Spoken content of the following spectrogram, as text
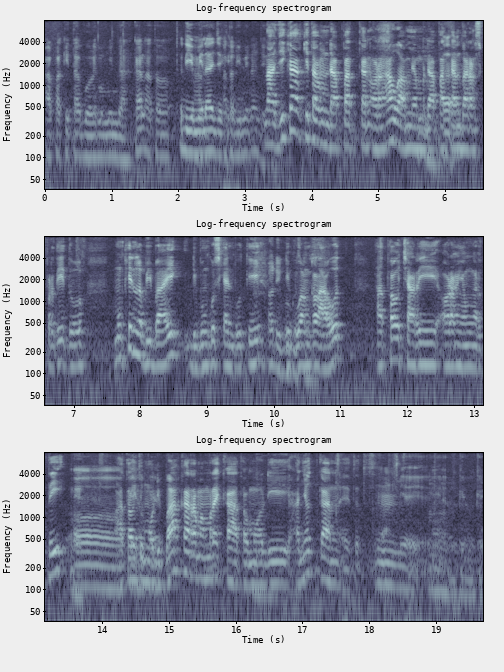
apa kita boleh memindahkan atau Atau diemin aja, Atau diemin aja. Nah, jika kita mendapatkan orang awam yang mendapatkan barang seperti itu, mungkin lebih baik dibungkus kain putih, Oh, dibungkus. dibuang ke laut atau cari orang yang ngerti Oh. atau oke, itu mau oke. dibakar sama mereka atau mau dihanyutkan itu terserah. Hmm, iya iya. iya. Oke oke.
